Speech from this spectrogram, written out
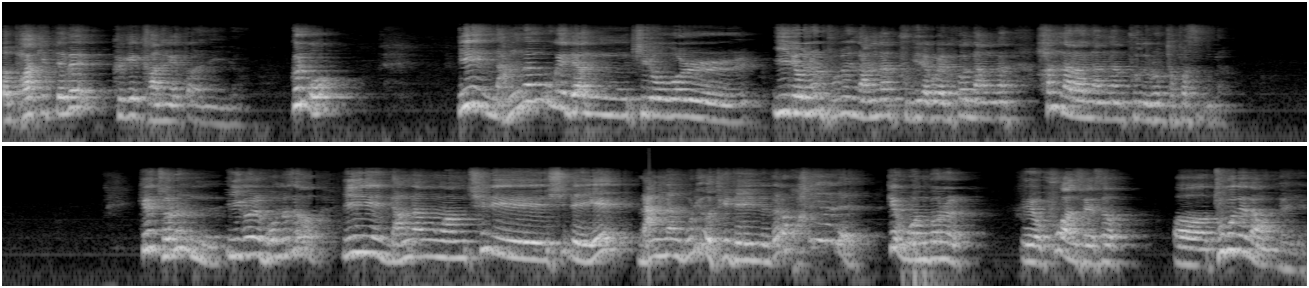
봤기 때문에 그게 가능했다는 얘기죠. 그리고 이 낙랑국에 대한 기록을 이련은 보면 낙랑국이라고 해놓고 낙랑 한나라 낙랑군으로 덮었습니다. 그래서 저는 이걸 보면서 이 낙랑왕 7회 시대에 낙랑군이 어떻게 되어 있는가를 확인을 해요. 그 원본을 예, 후한서에서 어, 두 군데 나옵니다. 이게.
